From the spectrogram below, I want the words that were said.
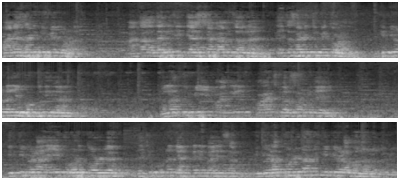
पाण्यासाठी तुम्ही तोडा. आता अदानीची गॅसचं काम चालू आहे त्याच्यासाठी तुम्ही तोडा. किती वेळा लिपोपती करा मला तुम्ही मागील पाच वर्षामध्ये किती वेळा एक रोड तोडलं त्याची पूर्ण जानकारी पाहिजे सांग. किती वेळा तोडलं आणि किती वेळा बनवलं तुम्ही?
